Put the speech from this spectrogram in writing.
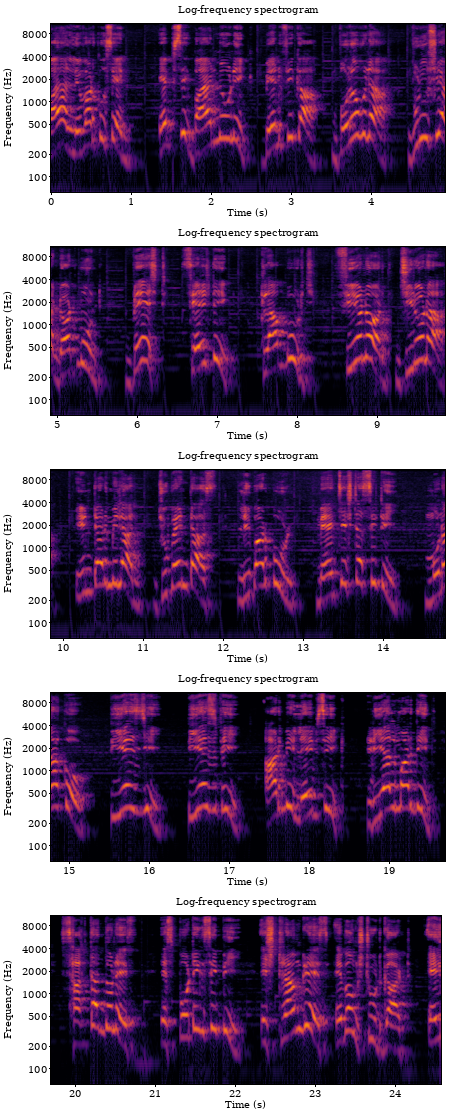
Bayer Leverkusen, FC Bayern Munich, Benfica, Bologna, Borussia Dortmund Brest, Celtic club Brugge Feyenoord Girona, Inter Milan, Juventus, Liverpool, Manchester City, Monaco, PSG, PSV RB Leipzig Real Madrid Shakhtar Donetsk, Sporting CP, Sturm Graz এবং স্টুটগার্ট। এই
